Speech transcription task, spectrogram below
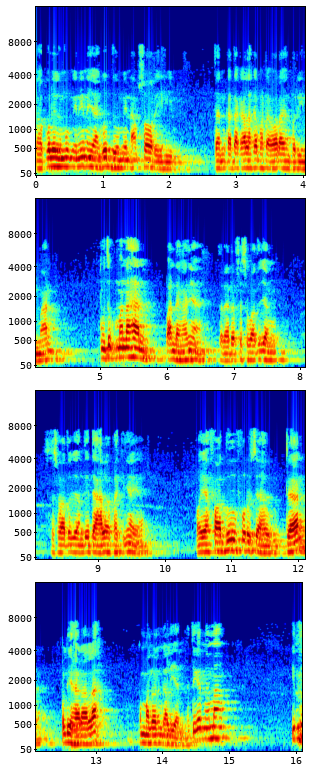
Wa qulil mu'minina yaghuddu min absarihim. Dan katakanlah kepada orang yang beriman untuk menahan pandangannya terhadap sesuatu yang sesuatu yang tidak halal baginya ya. Wa yafadu furjahum dan peliharalah kemaluan kalian. Jadi kan memang itu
